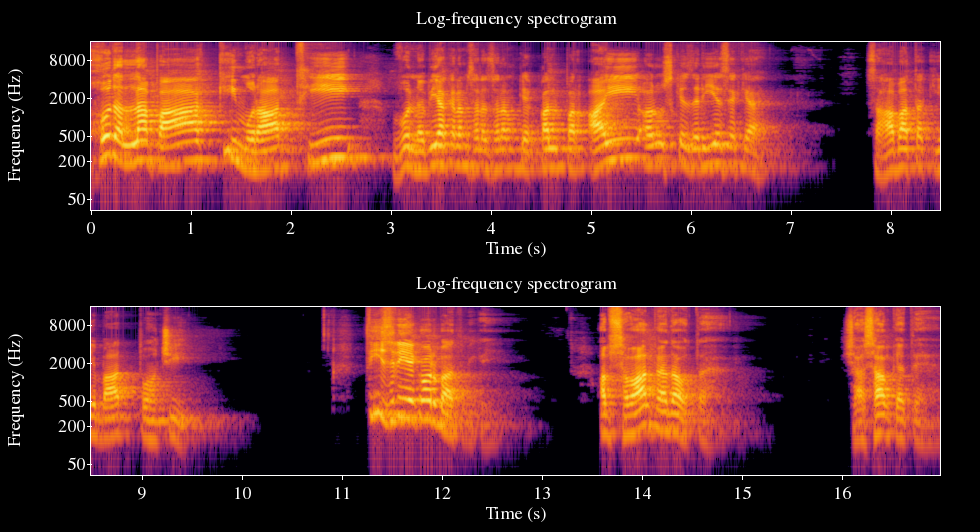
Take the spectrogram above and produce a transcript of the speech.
خود اللہ پاک کی مراد تھی، وہ نبی اکرم صلی اللہ علیہ وسلم کے قلب پر آئی اور اس کے ذریعے سے کیا ہے، صحابہ تک یہ بات پہنچی۔ تیسری ایک اور بات بھی گئی اب سوال پیدا ہوتا ہے، شاہ صاحب کہتے ہیں،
